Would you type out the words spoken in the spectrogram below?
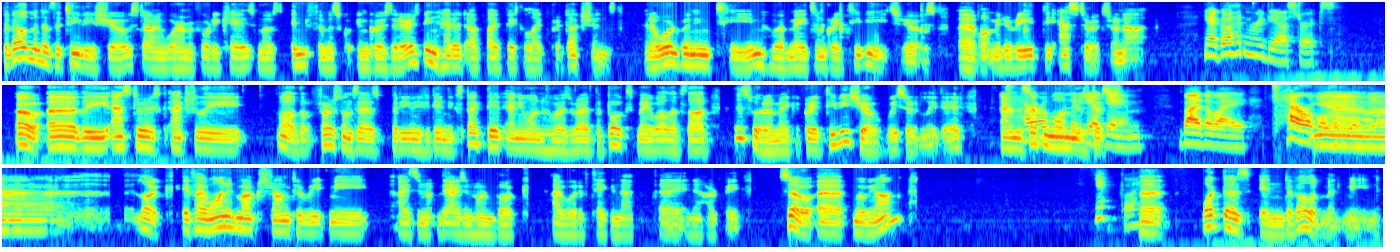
Development of the TV show, starring Warhammer 40k's most infamous Inquisitor, is being headed up by Big Light Productions, an award winning team who have made some great TV shows. Uh, want me to read the asterisks or not? Yeah, go ahead and read the asterisks. Oh, uh, the asterisk actually. Well, the first one says, but even if you didn't expect it, anyone who has read the books may well have thought this would make a great TV show. We certainly did. And the second one video is just, game, by the way. Terrible video game. Look, if I wanted Mark Strong to read me Eisen, the Eisenhorn book, I would have taken that uh, in a heartbeat. So, uh, moving on. Yeah, go ahead. Uh, what does in development mean?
